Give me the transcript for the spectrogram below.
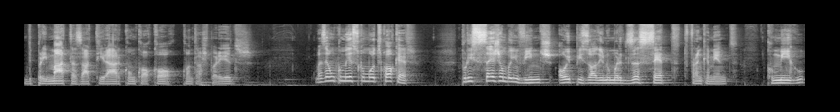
de primatas a atirar com cocó contra as paredes. Mas é um começo como outro qualquer. Por isso sejam bem-vindos ao episódio número 17 de Francamente, comigo,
